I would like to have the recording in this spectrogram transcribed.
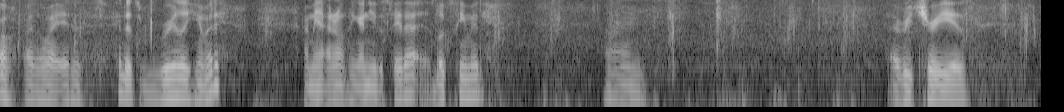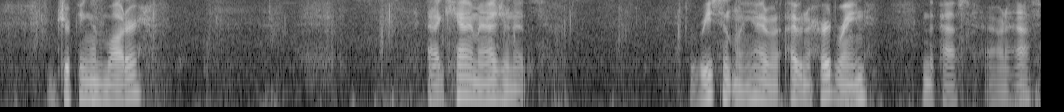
Oh, by the way, it is, it is really humid. I mean, I don't think I need to say that. It looks humid. Um, every tree is dripping in water. And I can't imagine it's recently, I haven't, I haven't heard rain in the past hour and a half.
